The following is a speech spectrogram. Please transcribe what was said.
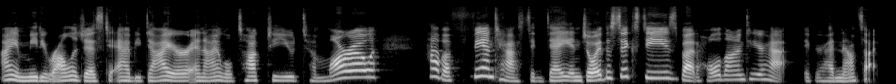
I am meteorologist Abby Dyer, and I will talk to you tomorrow. Have a fantastic day. Enjoy the 60s, but hold on to your hat if you're heading outside.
